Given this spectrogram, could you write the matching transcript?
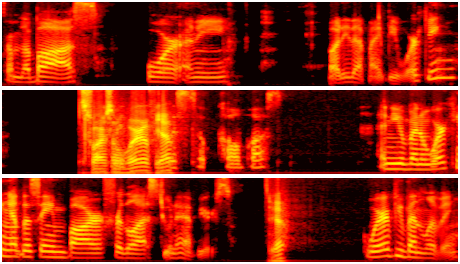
from the boss, or anybody that might be working As far as I'm aware of, yeah. this so-called boss. And you've been working at the same bar for the last two and a half years. Yeah. Where have you been living?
